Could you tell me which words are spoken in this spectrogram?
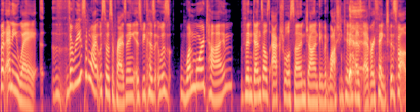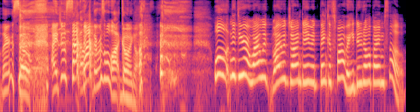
But anyway, the reason why it was so surprising is because it was one more time than Denzel's actual son, John David Washington, has ever thanked his father. So I just, there was a lot going on. Well, Nadira, why would why would John David thank his father? He did it all by himself.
